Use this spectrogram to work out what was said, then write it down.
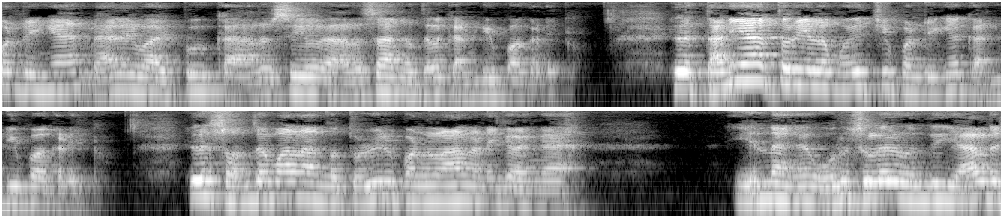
பண்ணுறீங்க வேலை வாய்ப்பு க அரசியல் அரசாங்கத்தில் கண்டிப்பாக கிடைக்கும். இல்லை தனியார் துறையில் முயற்சி பண்ணுறீங்க கண்டிப்பாக கிடைக்கும். இல்லை சொந்தமாக நாங்கள் தொழில் பண்ணலாம்னு நினைக்கிறேங்க. என்னங்க ஒரு சிலர் வந்து ஏழரை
